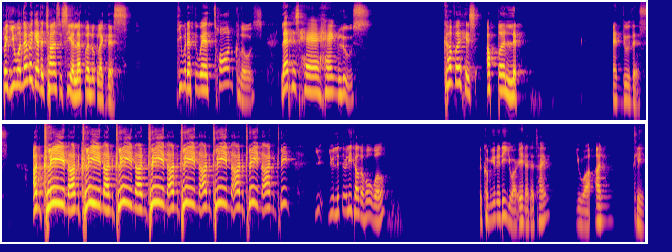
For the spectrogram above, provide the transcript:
But you will never get a chance to see a leper look like this. He would have to wear torn clothes, let his hair hang loose, cover his upper lip and do this. Unclean, unclean, unclean, unclean, unclean, unclean, unclean, unclean. You, you literally tell the whole world, the community you are in at the time, you are unclean.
